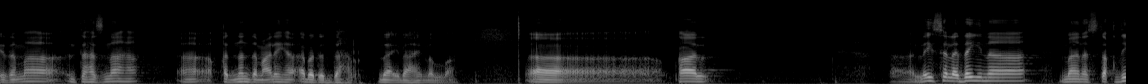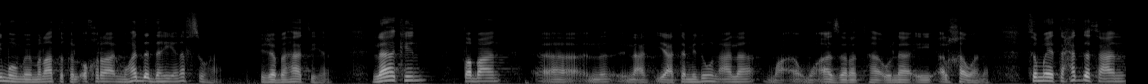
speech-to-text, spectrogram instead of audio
إذا ما انتهزناها آه، قد نندم عليها أبد الدهر. لا إله إلا الله. آه، قال ليس لدينا ما نستقدمه من المناطق الأخرى المهددة هي نفسها في جبهاتها. لكن طبعا يعتمدون على مؤازرة هؤلاء الخونة. ثم يتحدث عن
